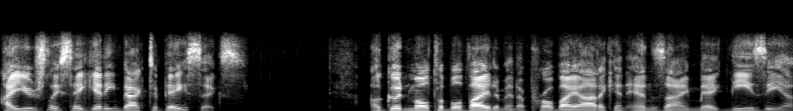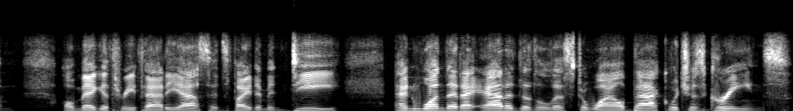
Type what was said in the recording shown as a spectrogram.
I usually say getting back to basics. A good multiple vitamin, a probiotic, an enzyme, magnesium, omega 3 fatty acids, vitamin D, and one that I added to the list a while back, which is greens.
